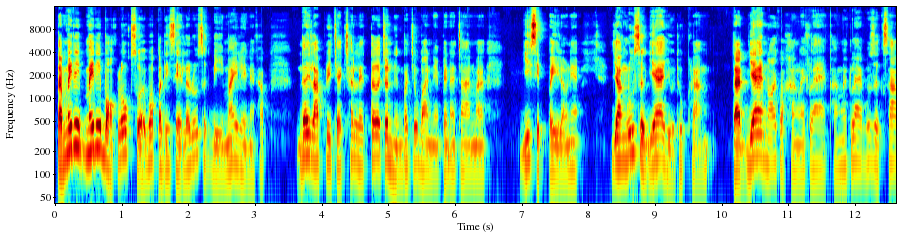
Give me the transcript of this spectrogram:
แต่ไม่ได้ไม่ได้บอกโลกสวยว่าปฏิเสธแล้วรู้สึกดีไม่เลยนะครับ ได้รับ rejection letter จนถึงปัจจุบันเนี่ยเป็นอาจารย์มา 20 ปีแล้วเนี่ยยังรู้สึกแย่อยู่ทุกครั้ง แต่แย่น้อยกว่าครั้งแรกๆ ครั้งแรก ๆ รู้สึกเศร้า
